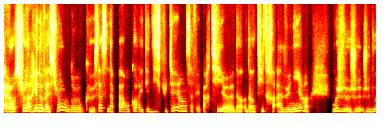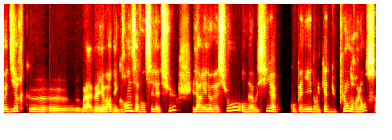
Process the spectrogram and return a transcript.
alors sur la rénovation, donc ça, ça n'a pas encore été discuté. Hein, ça fait partie d'un titre à venir. Moi, je, je dois dire que voilà, il va y avoir des grandes avancées là-dessus. Et la rénovation, on a aussi accompagner dans le cadre du plan de relance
